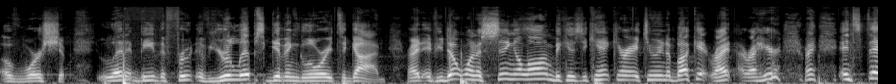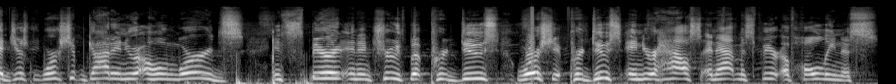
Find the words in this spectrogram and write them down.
of worship. Let it be the fruit of your lips giving glory to God. Right? If you don't want to sing along because you can't carry a tune in a bucket, right? Right here, right? Instead, just worship God in your own words, in spirit and in truth, but produce worship. Produce in your house an atmosphere of holiness.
